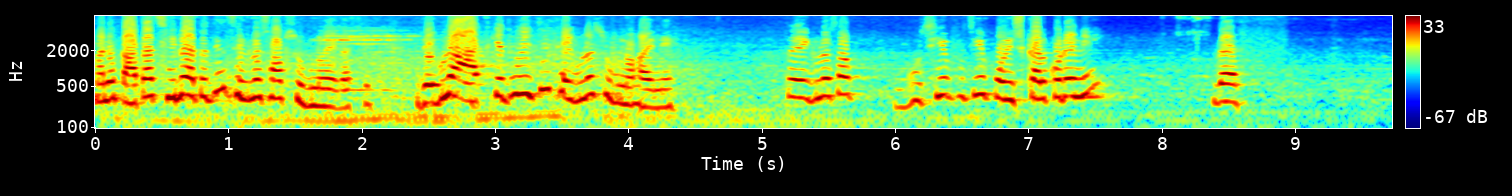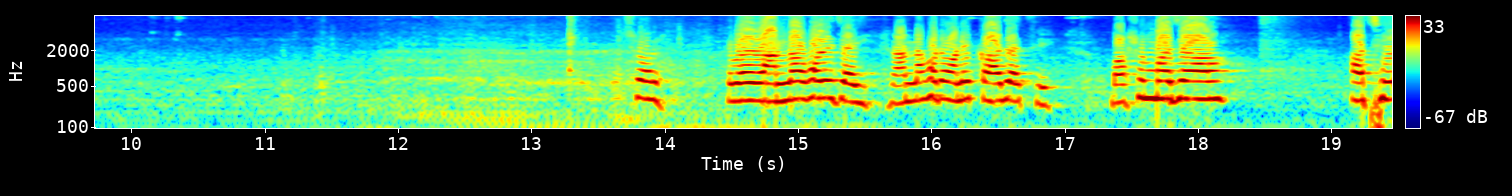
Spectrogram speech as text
মানে কাঁচা ছিল এতদিন, সেগুলো সব শুকনো হয়ে গেছে। যেগুলো আজকে ধুয়েছি, সেগুলো শুকনো হয়নি। তো এগুলো সব গুছিয়ে ফুছিয়ে পরিষ্কার করে নিই। ব্যাস। চল, এবার রান্নাঘরে যাই। রান্নাঘরে অনেক কাজ আছে। বাসন মাজা আছে,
